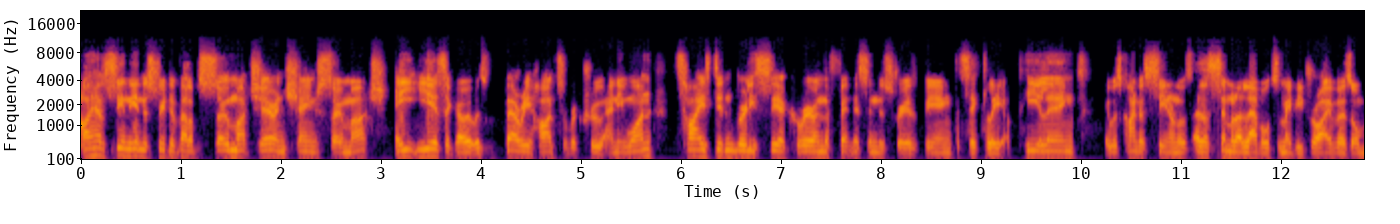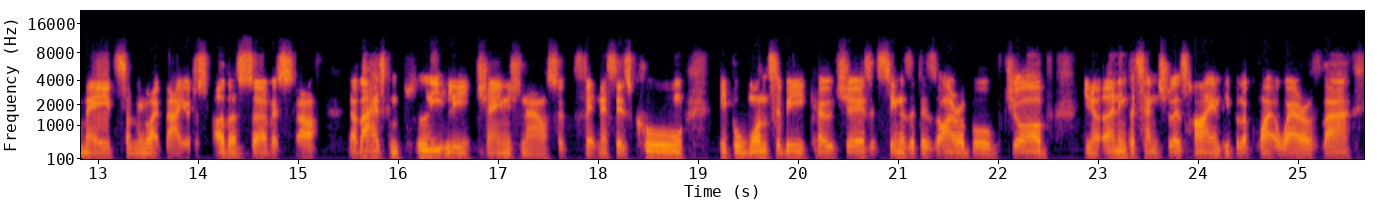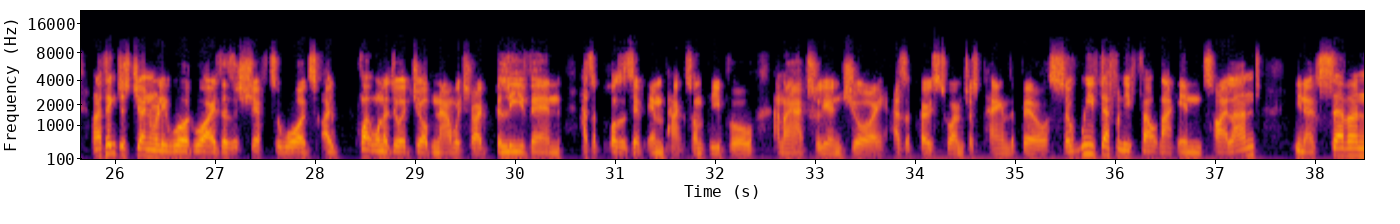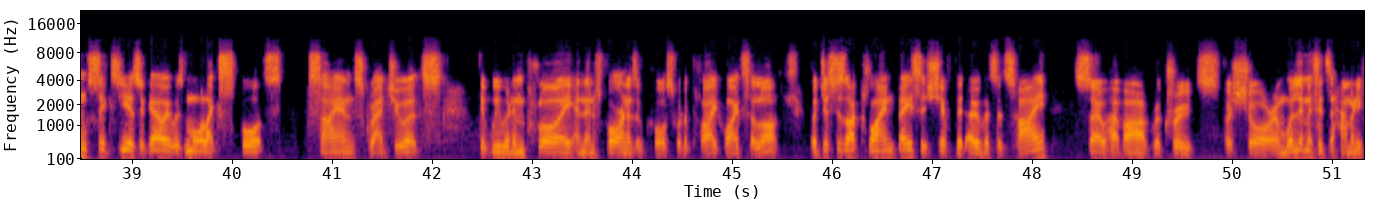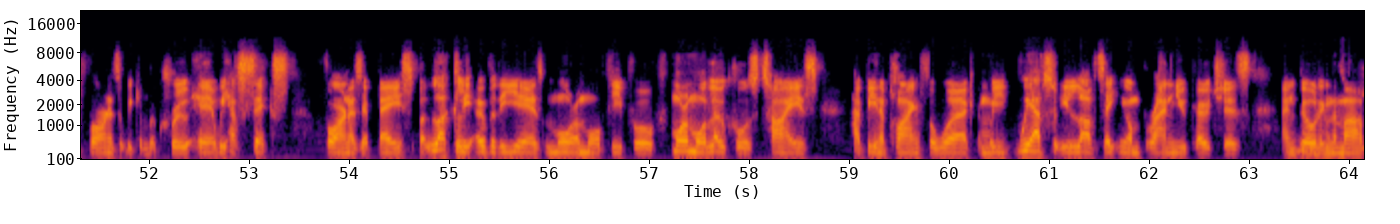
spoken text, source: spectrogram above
I have seen the industry develop so much here and change so much. Eight years ago, it was very hard to recruit anyone. Thais didn't really see a career in the fitness industry as being particularly appealing. It was kind of seen as a similar level to maybe drivers or maids, something like that. You're just other service staff. Now that has completely changed now. So fitness is cool. People want to be coaches. It's seen as a desirable job. You know, earning potential is high and people are quite aware of that. And I think just generally worldwide, there's a shift towards I quite want to do a job now which I believe in has a positive impact on people and I actually enjoy as opposed to I'm just paying the bills. So we've definitely felt that in Thailand. You know, seven, six years ago, it was more like sports science graduates that we would employ, and then foreigners, of course, would apply quite a lot. But just as our client base has shifted over to Thai, so have our recruits for sure. And we're limited to how many foreigners that we can recruit here. We have six foreigners at base. But luckily, over the years, more and more people, more and more locals, Thais, have been applying for work, and we we absolutely love taking on brand new coaches and building them up.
